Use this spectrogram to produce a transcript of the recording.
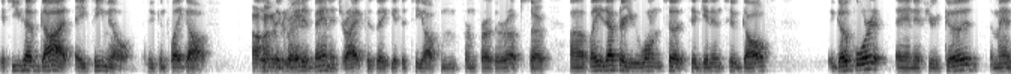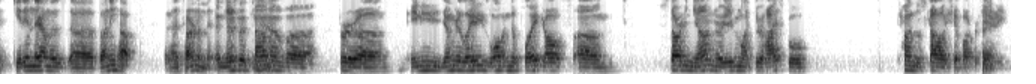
If you have got a female who can play golf, A it's a great advantage, right? Because they get to tee off from, from further up. So, uh, ladies out there, you want to, to get into golf, go for it. And if you're good, man, get in there on those uh, bunny hop uh, tournaments. And there's a ton Yeah. of uh, for uh, any younger ladies wanting to play golf, um, starting young or even like through high school. Tons of scholarship opportunities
